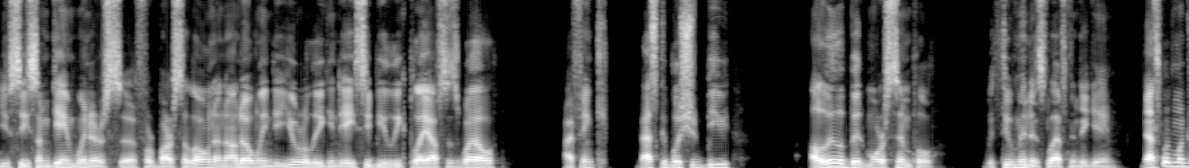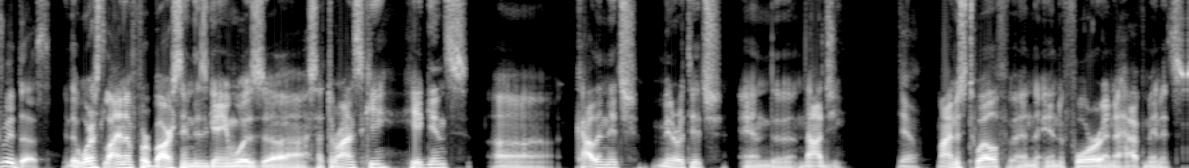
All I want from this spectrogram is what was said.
you see some game winners uh, for Barcelona, not only in the EuroLeague, in the ACB League playoffs as well. I think basketball should be a little bit more simple with two minutes left in the game. That's what Madrid does. The worst lineup for Barca in this game was uh, Satoransky, Higgins, uh, Kalinic, Mirotic, and uh, Nnaji. Yeah. Minus 12 and in four and a half minutes.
